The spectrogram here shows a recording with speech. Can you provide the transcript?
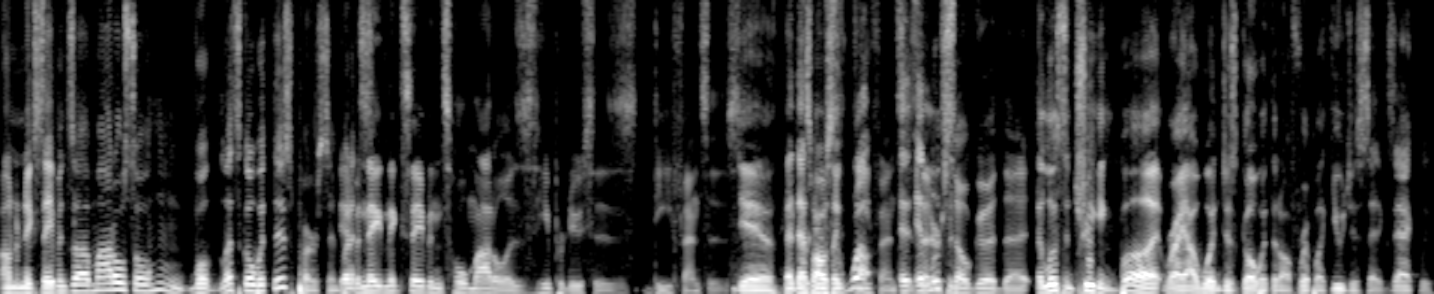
under Nick Saban's uh model. So, hmm, well, let's go with this person. Yeah, But, but Nick, Nick Saban's whole model is he produces defenses. yeah, that, that's why I was like, produces well, defenses it, it that looks are so good that it looks intriguing, but right, I wouldn't just go with it off rip like you just said exactly.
